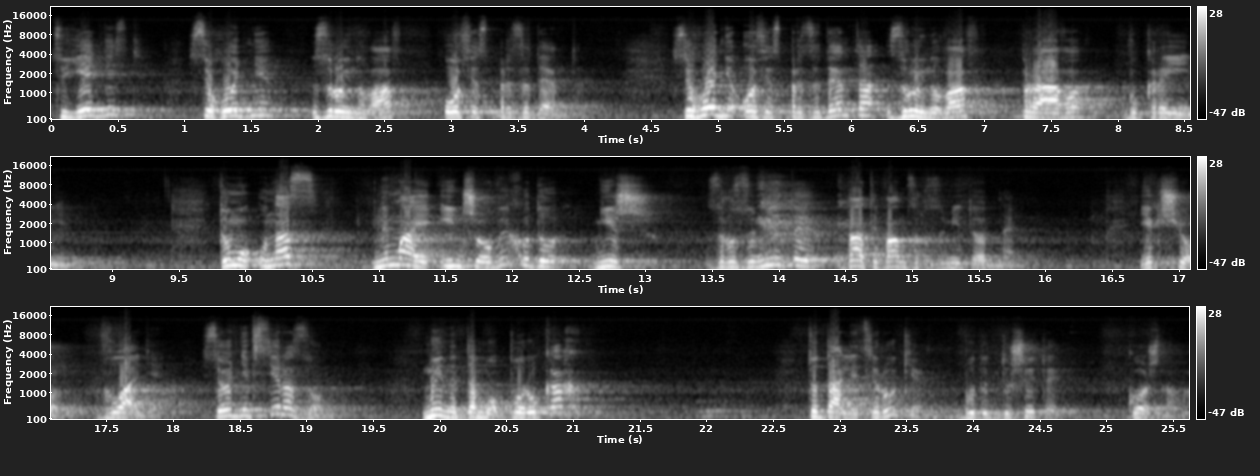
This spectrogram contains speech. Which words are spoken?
Цю єдність сьогодні зруйнував Офіс президента. Сьогодні Офіс президента зруйнував право в Україні. Тому у нас немає іншого виходу, ніж зрозуміти, дати вам зрозуміти одне. Якщо владі сьогодні всі разом ми не дамо по руках, то далі ці руки будуть душити кожного.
